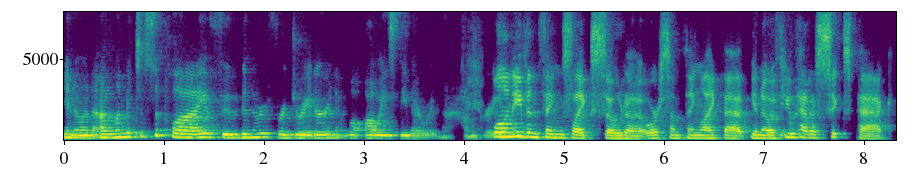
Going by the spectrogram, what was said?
you know, an unlimited supply of food in the refrigerator and it will always be there when they're hungry. Well, and even things like soda or something like that. You know, if you had a six pack,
